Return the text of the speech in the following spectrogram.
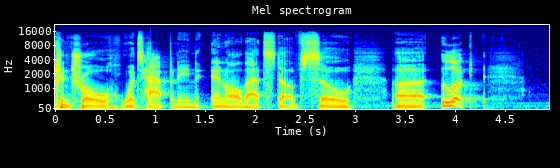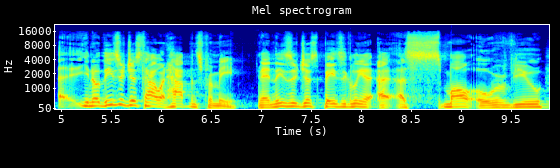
control what's happening and all that stuff. So, uh, look, uh, you know, these are just how it happens for me. And these are just basically a, a small overview.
